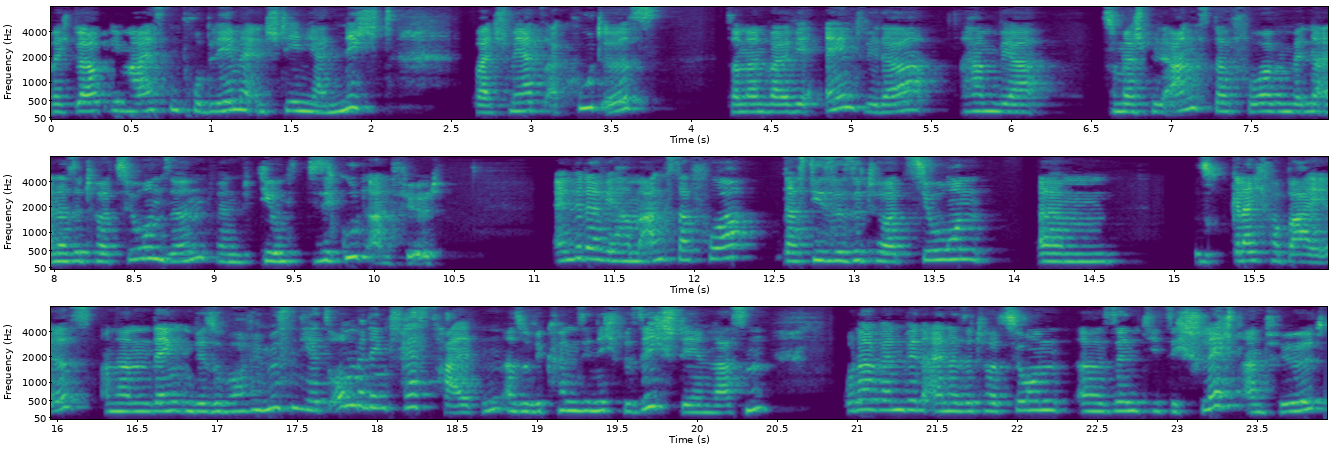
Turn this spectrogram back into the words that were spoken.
Weil ich glaube, die meisten Probleme entstehen ja nicht, weil Schmerz akut ist, sondern weil wir entweder haben wir zum Beispiel Angst davor, wenn wir in einer Situation sind, wenn die uns die sich gut anfühlt entweder wir haben Angst davor, dass diese Situation ähm, gleich vorbei ist und dann denken wir so, boah, wir müssen die jetzt unbedingt festhalten, also wir können sie nicht für sich stehen lassen. Oder wenn wir in einer Situation äh, sind, die sich schlecht anfühlt,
